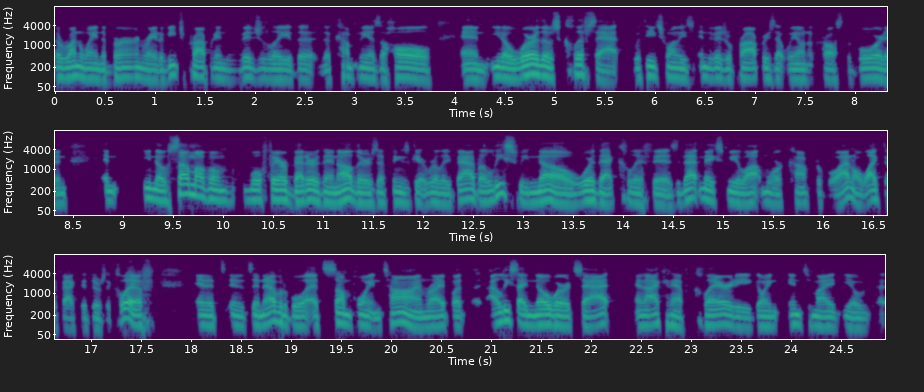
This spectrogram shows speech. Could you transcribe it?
the runway and the burn rate of each property individually the the company as a whole and you know where those cliffs at with each one of these individual properties that we own across the board and and you know, some of them will fare better than others if things get really bad, but at least we know where that cliff is. And that makes me a lot more comfortable. I don't like the fact that there's a cliff and it's, and it's inevitable at some point in time, right? But at least I know where it's at and I can have clarity going into my, you know,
